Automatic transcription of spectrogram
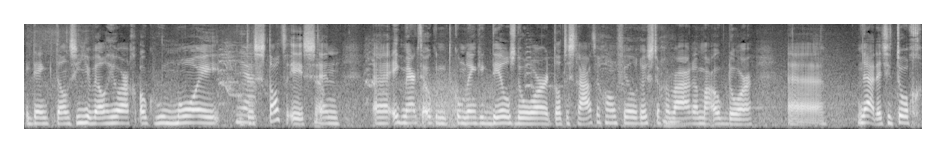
ik denk, dan zie je wel heel erg ook hoe mooi Ja. de stad is. En eh, ik merkte ook, en het komt denk ik deels door... dat de straten gewoon veel rustiger waren. Maar ook door... eh, ja, dat je toch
